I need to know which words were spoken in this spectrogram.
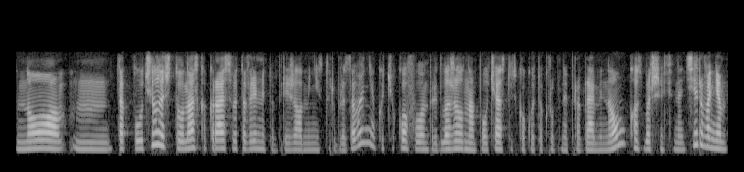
но м, так получилось, что у нас как раз в это время там приезжал министр образования Кутюков, и он предложил нам поучаствовать в какой-то крупной программе наука с большим финансированием,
